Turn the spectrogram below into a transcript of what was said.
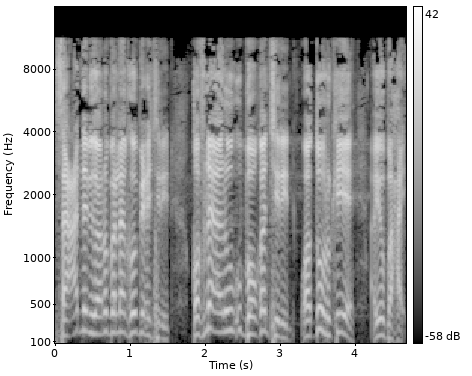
saacad nebigu aanu bannaanka u bixi jirin qofna aanu u booqan jirin waa duhurkiie ayuu baxay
